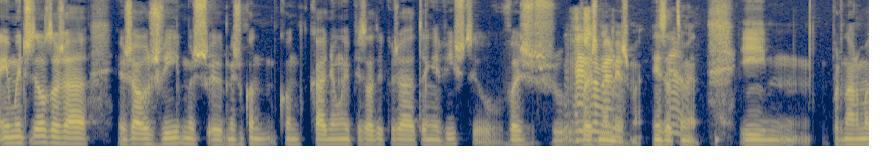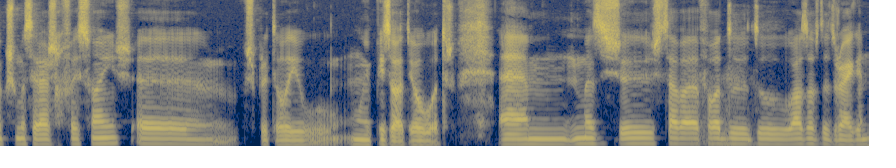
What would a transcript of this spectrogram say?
em muitos deles eu já, eu já os vi, mas uh, mesmo quando, quando calha um episódio que eu já tenha visto, eu vejo, Vejo vejo na mesma. Exatamente. E hum, por norma costuma ser às refeições, uh, espreito ali um episódio ou outro. Um, mas uh, estava a falar do, do House of the Dragon,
